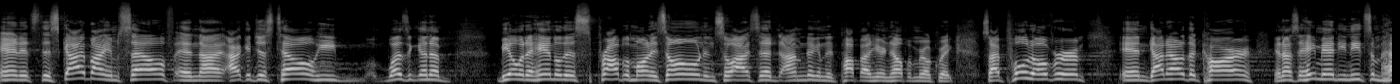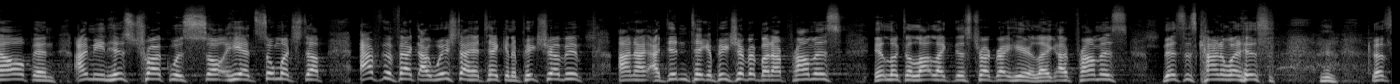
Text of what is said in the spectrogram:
and it's this guy by himself, and I, I could just tell he wasn't going to be able to handle this problem on his own. And so I said, I'm going to pop out here and help him real quick. So I pulled over and got out of the car and I said, Hey, man, do you need some help? And I mean, his truck was so, he had so much stuff. After the fact, I wished I had taken a picture of it. And I, I didn't take a picture of it, but I promise it looked a lot like this truck right here. Like, I promise this is kind of what his. That's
